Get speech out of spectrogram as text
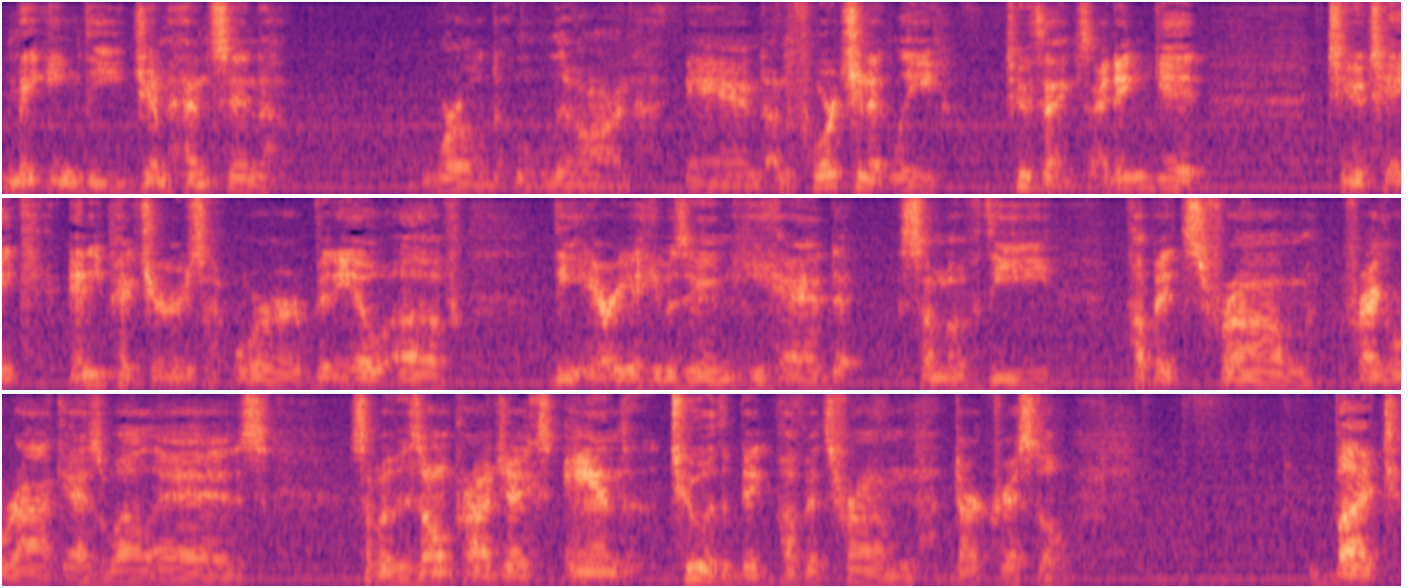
making the Jim Henson world live on. And unfortunately, two things. I didn't get to take any pictures or video of the area he was in. He had some of the puppets from Fraggle Rock as well as some of his own projects and two of the big puppets from Dark Crystal. But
